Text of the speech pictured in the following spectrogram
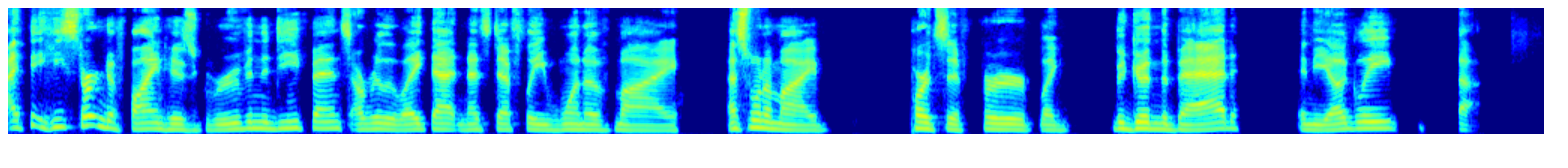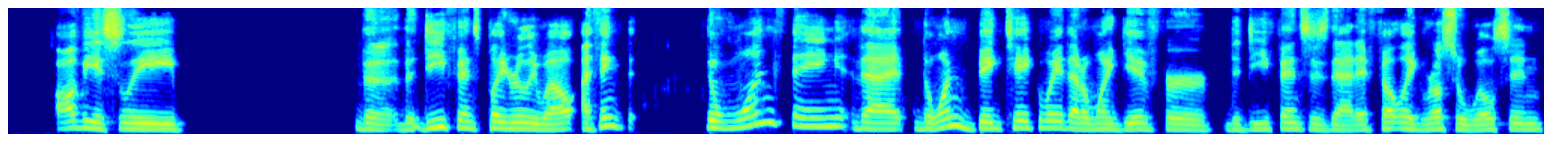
I think he's starting to find his groove in the defense. I really like that, and that's definitely one of my that's one of my parts of for like the good and the bad and the ugly. Uh, obviously, the the defense played really well. I think the one thing that the one big takeaway that I want to give for the defense is that it felt like Russell Wilson,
